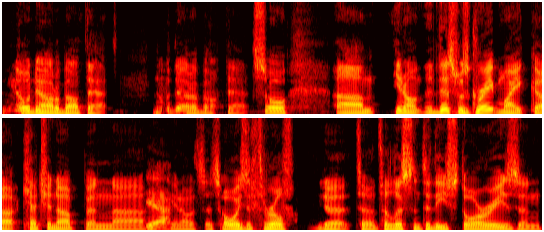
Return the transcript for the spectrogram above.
no doubt about that. No doubt about that. So, um, you know, this was great, Mike, uh, catching up, and uh, yeah, you know, it's it's always a thrill to to to listen to these stories and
